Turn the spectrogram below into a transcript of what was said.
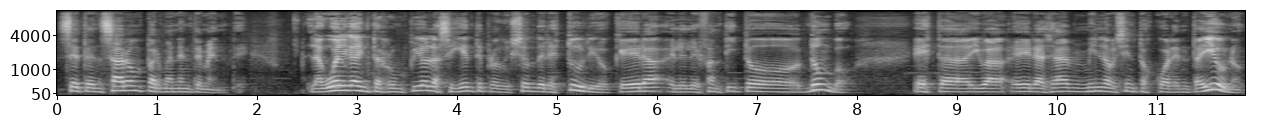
se tensaron permanentemente. La huelga interrumpió la siguiente producción del estudio, que era el elefantito Dumbo. Esta iba, era ya en 1941.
